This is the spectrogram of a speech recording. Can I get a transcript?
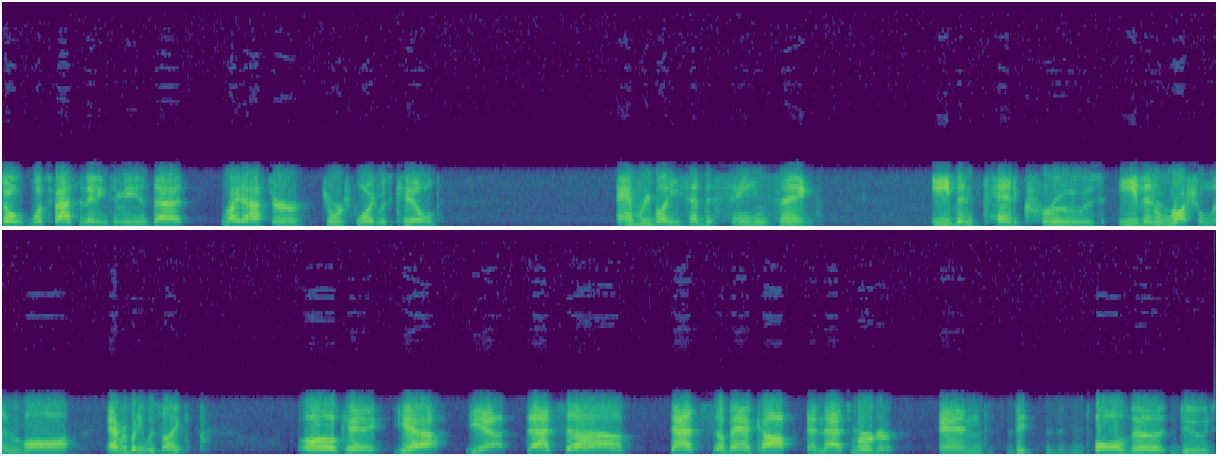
So, what's fascinating to me is that right after George Floyd was killed, everybody said the same thing. Even Ted Cruz, even Rush Limbaugh, everybody was like, "Okay, yeah, yeah, that's uh that's a bad cop and that's murder." And the, all the dudes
